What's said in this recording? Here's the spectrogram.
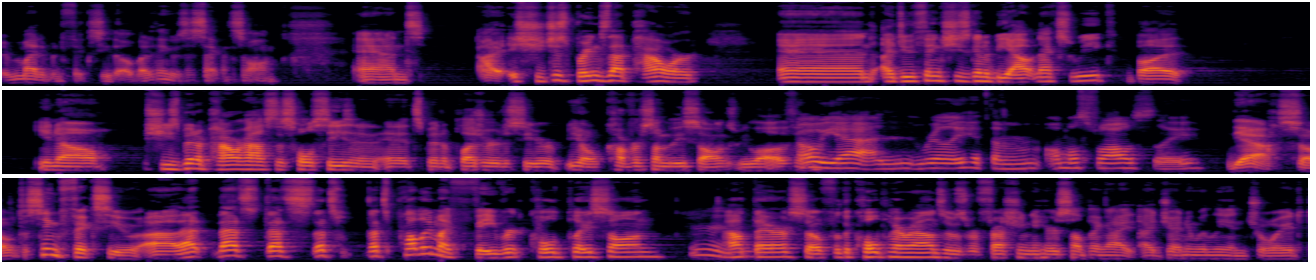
it might have been Fixie though, but I think it was the second song, and I, she just brings that power. And I do think she's going to be out next week, but you know she's been a powerhouse this whole season, and it's been a pleasure to see her, you know, cover some of these songs we love. and- Oh yeah, and really hit them almost flawlessly. yeah, so to sing "Fix You," uh, that that's that's that's that's probably my favorite Coldplay song Mm. out there. So for the Coldplay rounds, it was refreshing to hear something I, I genuinely enjoyed,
